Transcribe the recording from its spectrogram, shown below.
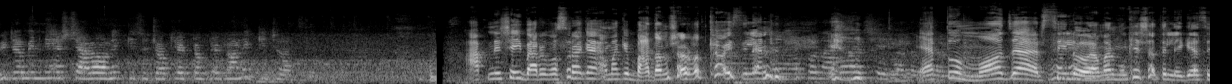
ভিটামিন নিয়ে এসছে আরও অনেক কিছু চকলেট টকলেট অনেক কিছু আছে। আপনি সেই বারো বছর আগে আমাকে বাদাম শরবত খাওয়াইছিলেন? বাদাম এত মজার ছিল আমার মুখের সাথে লেগে আছে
